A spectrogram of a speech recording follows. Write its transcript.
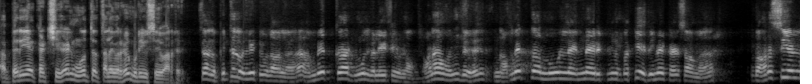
பெரிய கட்சிகள் மூத்த தலைவர்கள் முடிவு செய்வார்கள். சார் அந்த புத்தக வெளியீட்டு விழாவில் அம்பேத்கர் நூல் வெளியீட்டு விழா. ஆனா வந்து இந்த அம்பேத்கர் நூல்ல என்ன இருக்குன்னு பத்தி எதுவுமே பேசாம ஒரு அரசியல்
